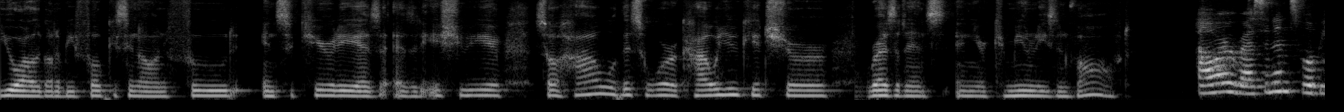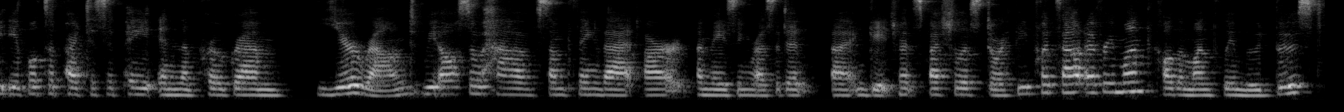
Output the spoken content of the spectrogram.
you all are going to be focusing on food insecurity as, as an issue here. So, how will this work? How will you get your residents and your communities involved? Our residents will be able to participate in the program year round. We also have something that our amazing resident uh, engagement specialist Dorothy puts out every month called a monthly mood boost.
